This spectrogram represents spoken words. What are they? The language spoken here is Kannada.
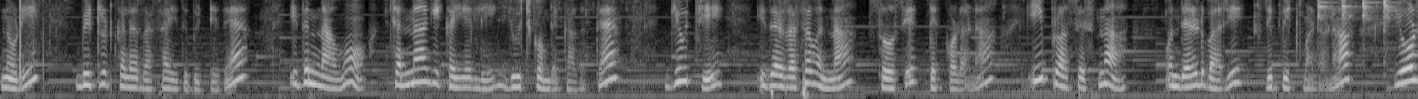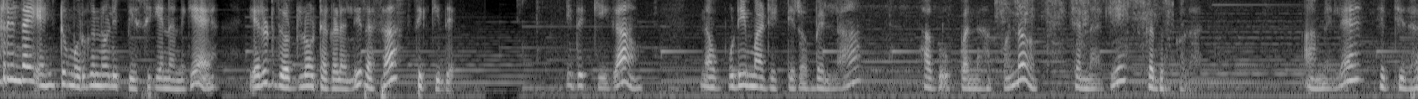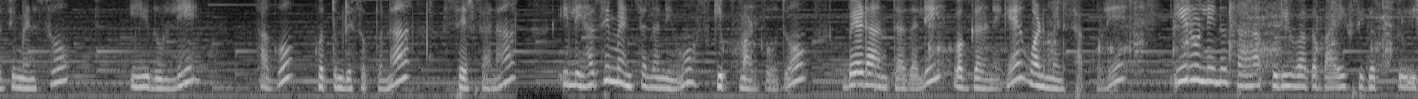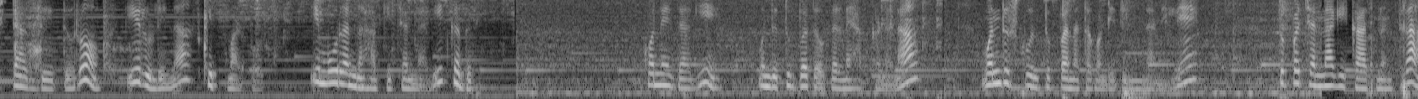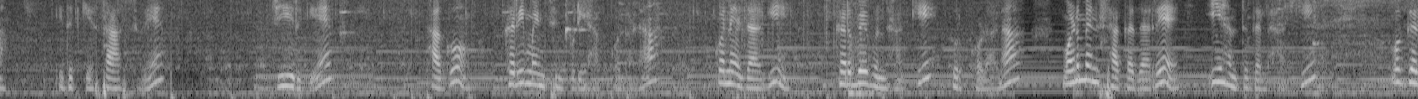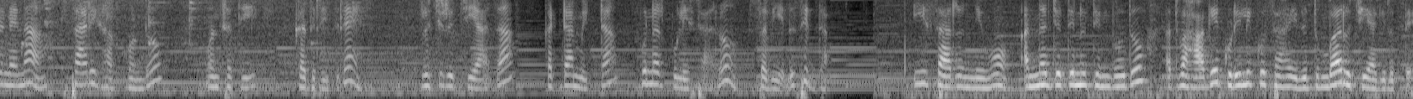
ನೋಡಿ ಬೀಟ್ರೂಟ್ ಕಲರ್ ರಸ ಇದು ಬಿಟ್ಟಿದೆ. ಇದನ್ನು ನಾವು ಚೆನ್ನಾಗಿ ಕೈಯಲ್ಲಿ ಗಿವುಚ್ಕೊಬೇಕಾಗತ್ತೆ ಗಿವುಚಿ ಇದರ ರಸವನ್ನು ಸೋಸಿ ತೆಕ್ಕೊಳ್ಳೋಣ. ಈ ಪ್ರಾಸೆಸ್ನ ಒಂದೆರಡು ಬಾರಿ ರಿಪೀಟ್ ಮಾಡೋಣ. ಏಳರಿಂದ ಎಂಟು ಮುರುಗನೋಳಿ ಪೀಸಿಗೆ ನನಗೆ ಎರಡು ದೊಡ್ಡ ಲೋಟಗಳಲ್ಲಿ ರಸ ಸಿಕ್ಕಿದೆ. ಇದಕ್ಕೀಗ ನಾವು ಪುಡಿ ಮಾಡಿಟ್ಟಿರೋ ಬೆಲ್ಲ ಹಾಗೂ ಉಪ್ಪನ್ನು ಹಾಕ್ಕೊಂಡು ಚೆನ್ನಾಗಿ ಕದರ್ಕೊಳ್ಳೋಣ. ಆಮೇಲೆ ಹೆಚ್ಚಿದ ಹಸಿಮೆಣಸು, ಈರುಳ್ಳಿ ಹಾಗೂ ಕೊತ್ತಂಬರಿ ಸೊಪ್ಪನ್ನ ಸೇರಿಸೋಣ. ಇಲ್ಲಿ ಹಸಿಮೆಣಸನ್ನು ನೀವು ಸ್ಕಿಪ್ ಮಾಡ್ಬೋದು. ಬೇಡ ಅಂತದಲ್ಲಿ ಒಗ್ಗರಣೆಗೆ ಒಣಮೆಣಸು ಹಾಕ್ಕೊಳ್ಳಿ. ಈರುಳ್ಳಿನೂ ಸಹ ಕುಡಿಯುವಾಗ ಬಾಯಿಗೆ ಸಿಗತ್ತು ಇಷ್ಟ ಆಗದೆ ಇದ್ದವರು ಈರುಳ್ಳಿನ ಸ್ಕಿಪ್ ಮಾಡ್ಬೋದು. ಈ ಮೂರನ್ನು ಹಾಕಿ ಚೆನ್ನಾಗಿ ಕದರಿ ಕೊನೆಯದಾಗಿ ಒಂದು ತುಪ್ಪದ ಒಗ್ಗರಣೆ ಹಾಕ್ಕೊಳ್ಳೋಣ ಒಂದು ಸ್ಪೂನ್ ತುಪ್ಪನ ತಗೊಂಡಿದ್ದೀನಿ ನಾನಿಲ್ಲಿ. ತುಪ್ಪ ಚೆನ್ನಾಗಿ ಕಾದ ನಂತರ ಇದಕ್ಕೆ ಸಾಸಿವೆ, ಜೀರಿಗೆ ಹಾಗೂ ಕರಿಮೆಣಸಿನ ಪುಡಿ ಹಾಕ್ಕೊಳ್ಳೋಣ. ಕೊನೆಯದಾಗಿ ಕರಿಬೇವನ್ನು ಹಾಕಿ ಹುರ್ಕೊಳ್ಳೋಣ. ಒಣಮೆಣಸು ಹಾಕೋದಾದ್ರೆ ಈ ಹಂತದಲ್ಲಿ ಹಾಕಿ ಒಗ್ಗರಣೆನ ಸಾರಿಗೆ ಹಾಕ್ಕೊಂಡು ಒಂದ್ಸತಿ ಕದರಿದ್ರೆ ರುಚಿ ರುಚಿಯಾದ ಕಟ್ಟಾಮಿಟ್ಟ ಪುನರ್ಪುಳಿ ಸಾರು ಸವಿಯಲು ಸಿದ್ಧ. ಈ ಸಾರು ನೀವು ಅನ್ನದ ಜೊತೆನೂ ತಿನ್ಬೋದು ಅಥವಾ ಹಾಗೆ ಕುಡಿಲಿಕ್ಕೂ ಸಹ ಇದು ತುಂಬ ರುಚಿಯಾಗಿರುತ್ತೆ.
